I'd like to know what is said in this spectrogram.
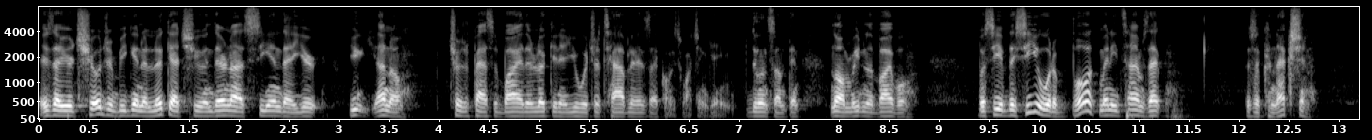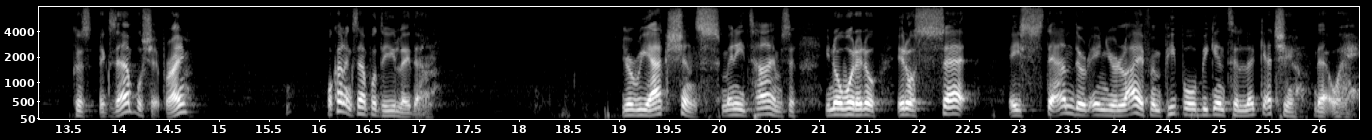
Is that your children begin to look at you and they're not seeing that you're, you, I know, church passing by, they're looking at you with your tablet. It's like, oh, he's watching game, doing something. No, I'm reading the Bible. But see, if they see you with a book, many times that there's a connection. Because exampleship, right? What kind of example do you lay down? Your reactions, many times, you know what? It'll it'll set a standard in your life, and people will begin to look at you that way.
